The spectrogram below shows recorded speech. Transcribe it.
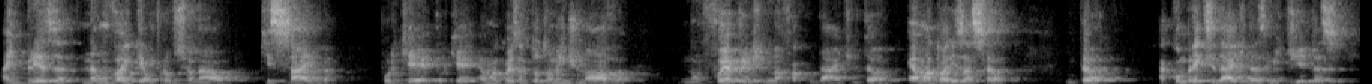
a empresa não vai ter um profissional que saiba. Por quê? Porque é uma coisa totalmente nova, não foi aprendido na faculdade. Então, é uma atualização. Então, a complexidade das medidas,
